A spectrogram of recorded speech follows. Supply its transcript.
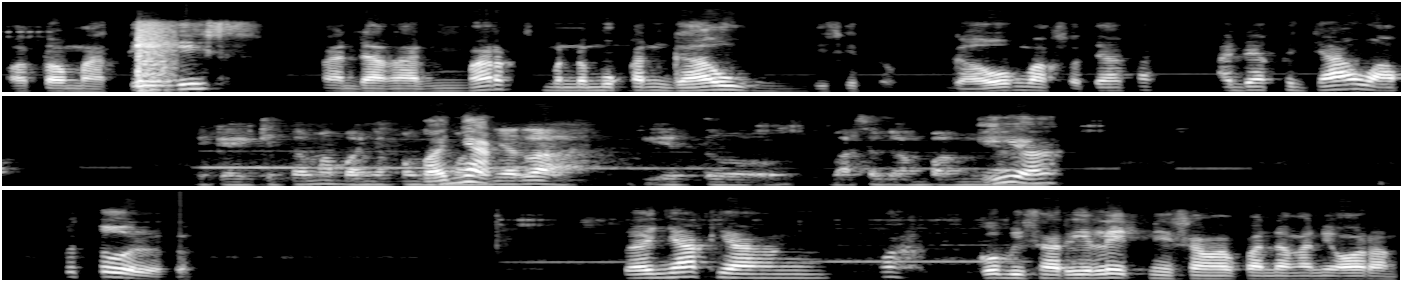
otomatis pandangan Marx menemukan gaung di situ. Gaung maksudnya apa? Ada kejawab. Ya, kayak kita mah banyak Banyak. penggemarnya lah gitu bahasa gampangnya. Iya. Betul. Banyak yang, wah, gue bisa relate nih sama pandangannya orang.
